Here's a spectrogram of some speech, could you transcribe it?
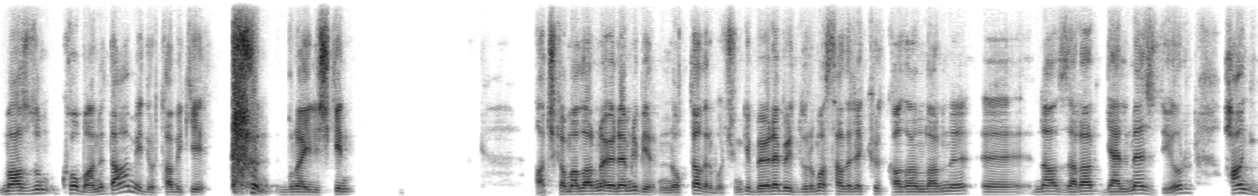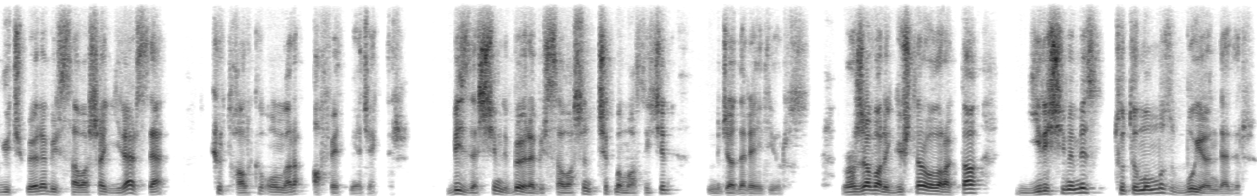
Mazlum Kobani devam ediyor tabii ki buna ilişkin Açıklamalarına önemli bir noktadır bu. Çünkü böyle bir duruma sadece Kürt kazanımlarına zarar gelmez diyor. Hangi güç böyle bir savaşa girerse Kürt halkı onları affetmeyecektir. Biz de şimdi böyle bir savaşın çıkmaması için mücadele ediyoruz. Rojavalı güçler olarak da girişimimiz, tutumumuz bu yöndedir.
